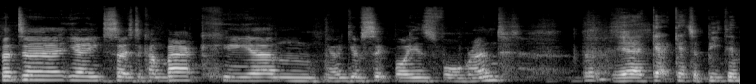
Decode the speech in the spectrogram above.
But uh, yeah, he decides to come back. He um, you know he gives sick boy his four grand. Yeah, get, gets a beating.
